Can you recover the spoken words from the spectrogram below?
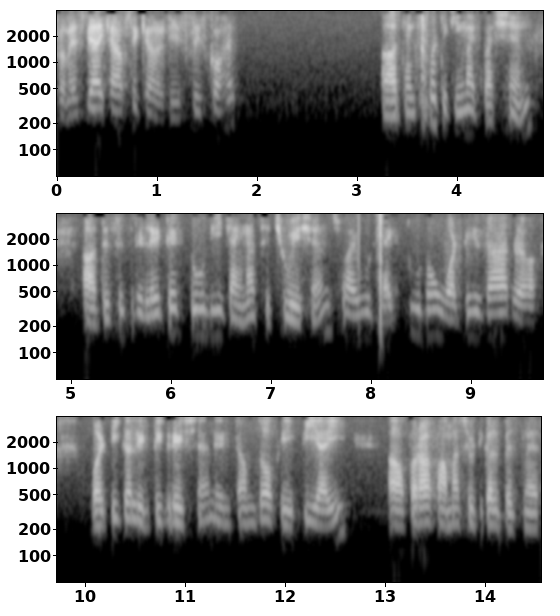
from SBI Cap Securities. Please go ahead. Uh, thanks for taking my question. Uh, this is related to the China situation. So I would like to know what is our uh, vertical integration in terms of API uh, for our pharmaceutical business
